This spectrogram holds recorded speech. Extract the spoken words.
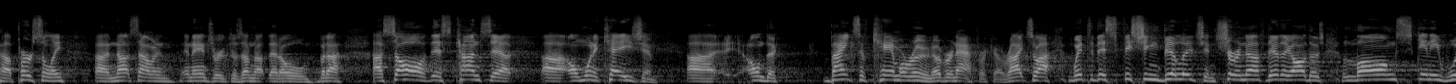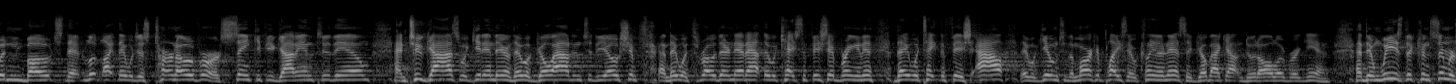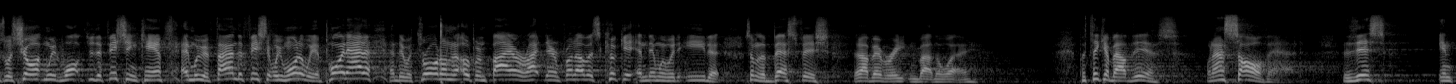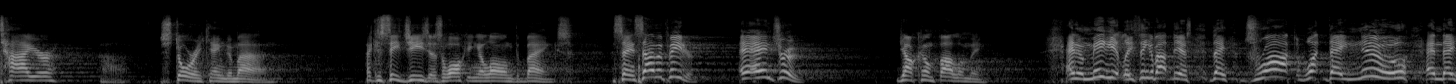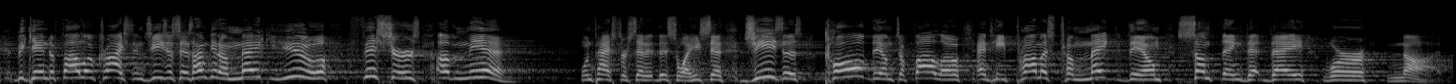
uh, personally, uh, not Simon and Andrew because I'm not that old, but I, I saw this concept uh, on one occasion uh, on the banks of Cameroon over in Africa, right? So I went to this fishing village, and sure enough, there they are, those long, skinny wooden boats that looked like they would just turn over or sink if you got into them. And two guys would get in there and they would go out into the ocean and they would throw their net out. They would catch the fish, they'd bring it in. They would take the fish out, they would give them to the marketplace, they would clean their nets, they'd go back out and do it all over again. And then we, as the consumers, would show up and we'd walk through the fishing camp and we would find the fish that we wanted, we would point at it, and they would throw it on an open fire right there in front of us, cook it, and then we would eat it. Some of the best fish that I've ever eaten, by the way. But think about this. When I saw that, this entire uh, story came to mind. I could see Jesus walking along the banks saying, Simon Peter, Andrew, y'all come follow me. And immediately, think about this, they dropped what they knew and they began to follow Christ. And Jesus says, I'm going to make you fishers of men. One pastor said it this way He said, Jesus called them to follow, and he promised to make them something that they were not.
